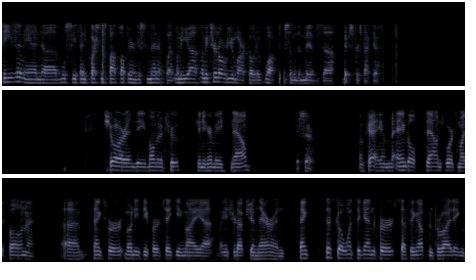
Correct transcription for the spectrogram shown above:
season and, uh, we'll see if any questions pop up here in just a minute, but let me, uh, let me turn over to you, Marco, to walk through some of the MIBS, uh, MIBS perspective. Sure. In the moment of truth, can you hear me now? Yes, sir. Okay. I'm going to angle down towards my phone. Uh, uh, thanks for Monizy for taking my uh, my introduction there, and thanks Cisco once again for stepping up and providing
